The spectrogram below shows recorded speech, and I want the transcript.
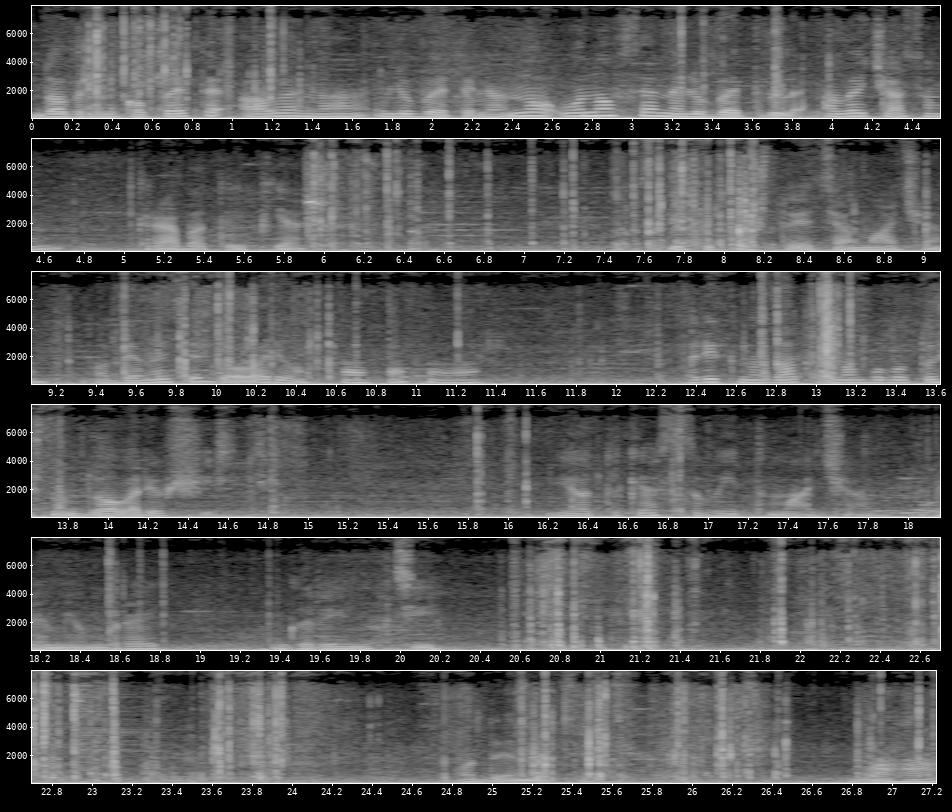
добренько пити, але на любителя. Ну, воно все на любителя, але часом треба, ти п'єш. Скільки коштує ця мача? 11 доларів. Ого-го. Рік назад воно було точно доларів 6. І отаке світ матча. Преміум грейд Green Tea. 11. Вага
